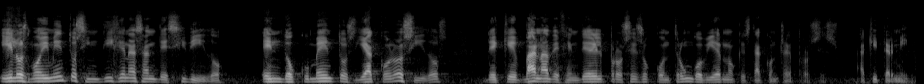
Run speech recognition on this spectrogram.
Y los movimientos indígenas han decidido, en documentos ya conocidos, de que van a defender el proceso contra un gobierno que está contra el proceso. Aquí termino.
